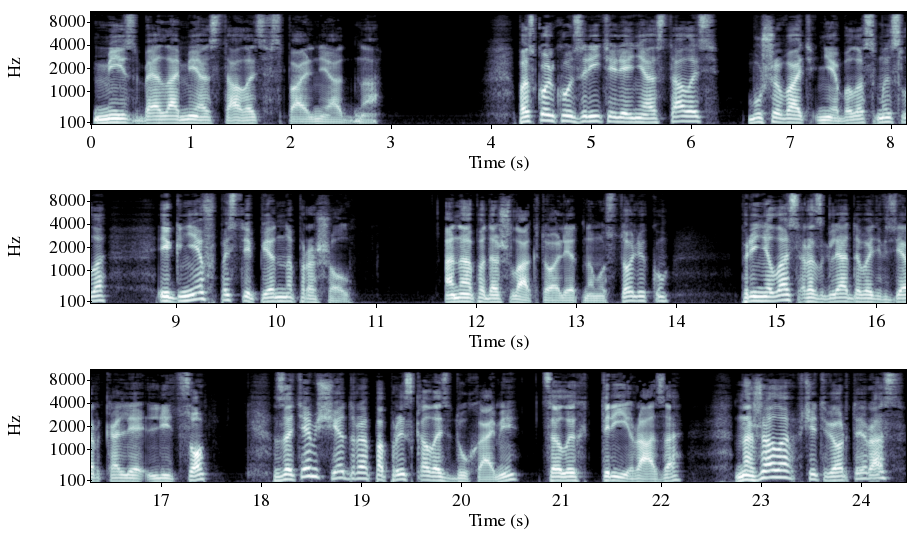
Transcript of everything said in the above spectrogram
Мисс Беллами осталась в спальне одна. Поскольку зрителей не осталось, бушевать не было смысла, и гнев постепенно прошел. Она подошла к туалетному столику, принялась разглядывать в зеркале лицо, затем щедро попрыскалась духами целых три раза, нажала в четвертый раз.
